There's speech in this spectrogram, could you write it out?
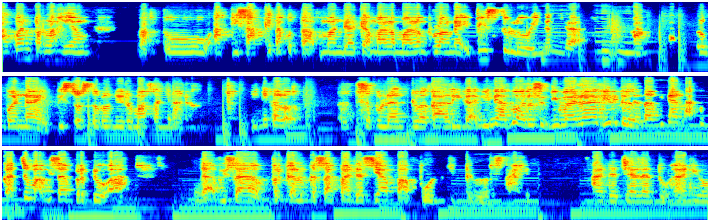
aku kan pernah yang waktu aki sakit aku tak mendadak malam-malam pulang naik bis tuh loh inget hmm, nggak mm -hmm. aku naik bis terus turun di rumah sakit aduh ini kalau sebulan dua kali kayak gini aku harus gimana gitu loh tapi kan aku kan cuma bisa berdoa nggak bisa berkeluh kesah pada siapa pun gitu terus akhir ada jalan Tuhan ya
